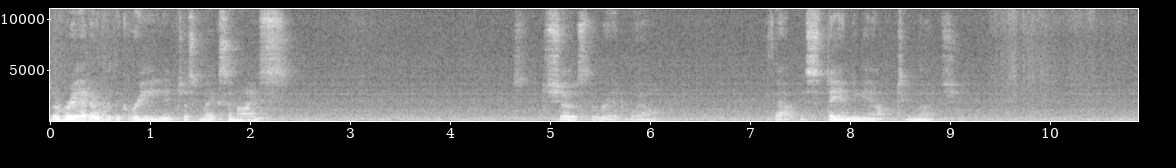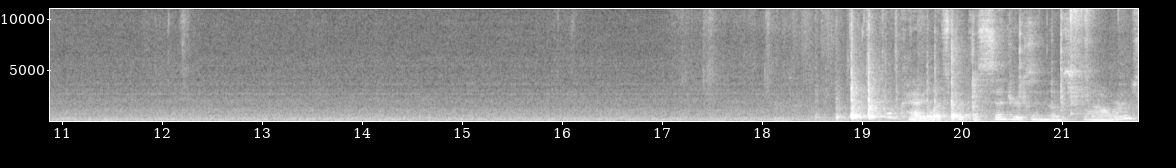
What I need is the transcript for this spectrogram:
the red over the green. It just makes a nice, shows the red well without just standing out too much. Okay, let's put the centers in those flowers.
